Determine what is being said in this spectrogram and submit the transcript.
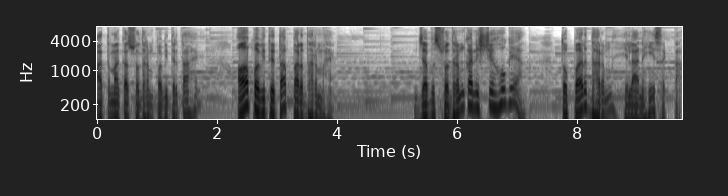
आत्मा का स्वधर्म पवित्रता है, अपवित्रता परधर्म है। जब स्वधर्म का निश्चय हो गया तो पर धर्म हिला नहीं सकता।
